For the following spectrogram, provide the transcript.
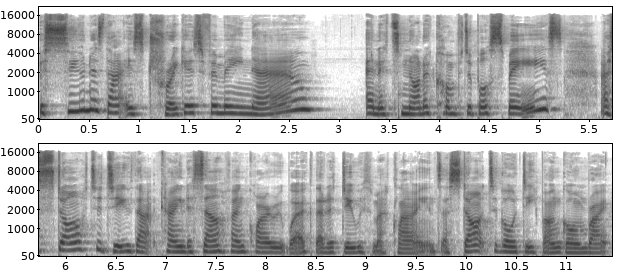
As soon as that is triggered for me now, and it's not a comfortable space, I start to do that kind of self inquiry work that I do with my clients. I start to go deep on going, right,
